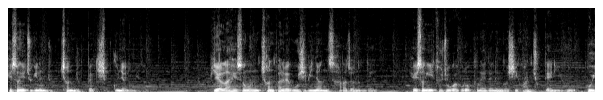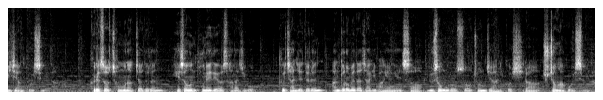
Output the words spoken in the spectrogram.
해성의 주기는 6,619년입니다. 비엘라 해성은 1852년 사라졌는데 해성이 두 조각으로 분해되는 것이 관측된 이후 보이지 않고 있습니다. 그래서 천문학자들은 해성은 분해되어 사라지고 그 잔재들은 안드로메다 자리 방향에서 유성으로서 존재할 것이라 추정하고 있습니다.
